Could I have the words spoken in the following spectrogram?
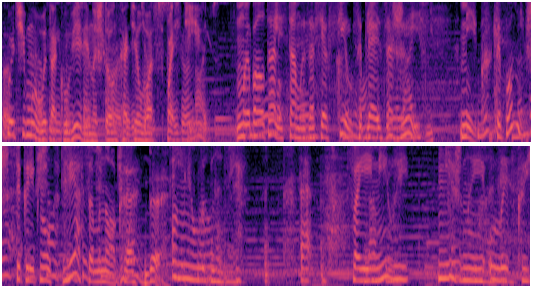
Почему вы так уверены, что он хотел вас спасти? Мы болтались там изо всех сил, цепляясь за жизнь. Мик, ты помнишь? Ты крикнул «Веса много!» Да. Он мне улыбнулся. Своей милой, нежной улыбкой.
